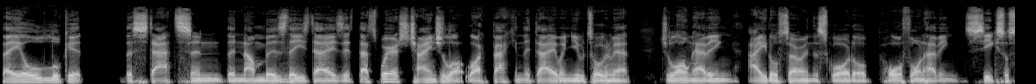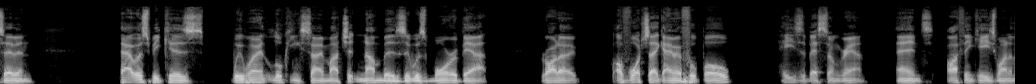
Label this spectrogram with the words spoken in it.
they all look at the stats and the numbers mm. these days. It, that's where it's changed a lot. Like back in the day when you were talking about Geelong having eight or so in the squad or Hawthorn having six or seven, that was because we weren't looking so much at numbers. It was more about, righto, I've watched that game of football. He's the best on ground. And I think he's one of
